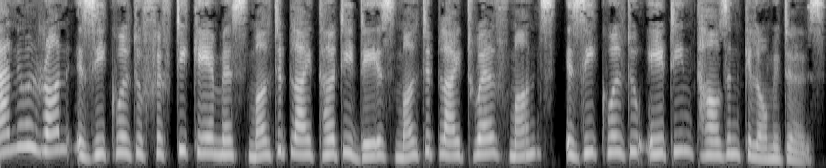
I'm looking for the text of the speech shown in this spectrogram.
Annual run is equal to 50 kms multiply 30 days multiply 12 months is equal to 18,000 kilometers.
